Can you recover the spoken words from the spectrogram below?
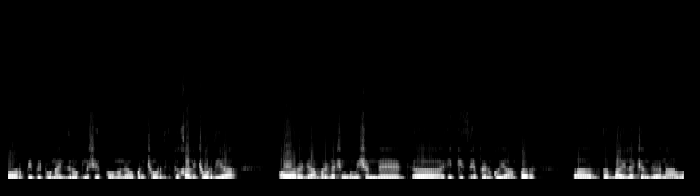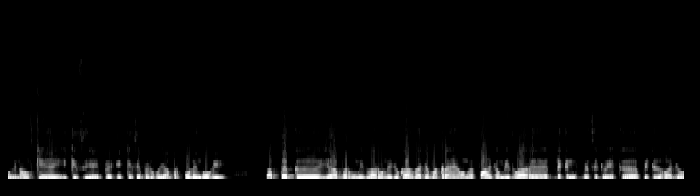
और P P two nine zero की नशस्त को उन्होंने ओपन छोड़ दी खाली छोड़ दिया। और जहाँ पर इलेक्शन कमीशन ने इक्कीस अप्रैल को यहाँ पर बाई इलेक्शन जो है ना, वो अनाउंस किए हैं। इक्कीस इक्कीस अप्रैल को यहाँ पर पोलिंग होगी। अब तक यहाँ पर उम्मीदवारों ने जो कागजात जमा कराए हैं, उनमें पाँच उम्मीदवार हैं, लेकिन इसमें से जो एक, पिछली दफ़ा जो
